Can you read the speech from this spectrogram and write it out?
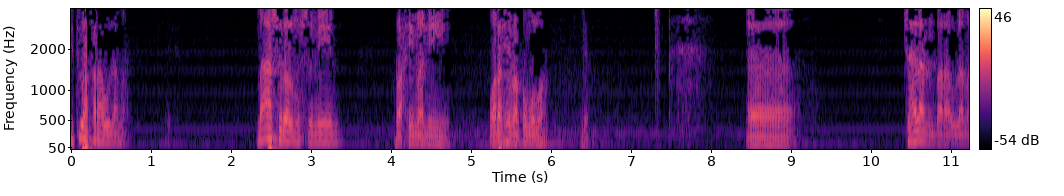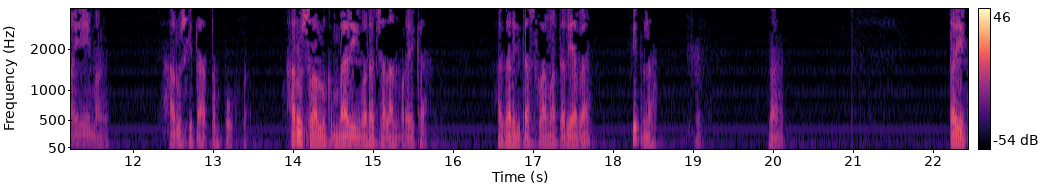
itulah para ulama. Ma'asyiral muslimin rahimani wa rahimakumullah. Ya. e, jalan para ulama ini memang harus kita tempuh harus selalu kembali pada jalan mereka agar kita selamat dari apa? Fitnah. Nah, Taib.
